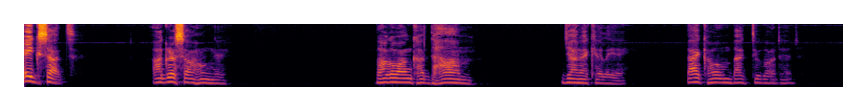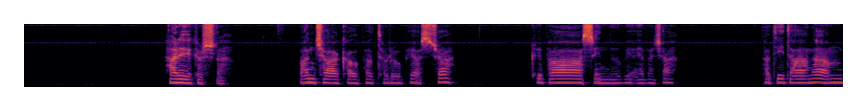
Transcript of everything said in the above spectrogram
एक साथ अग्रसर होंगे। भगवान का धाम जाने के लिए। Back home back to godhead Hare Krishna. वंशा कल्पतरुभ्यश्च। कृपा सिंधुभ्य पतितानां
